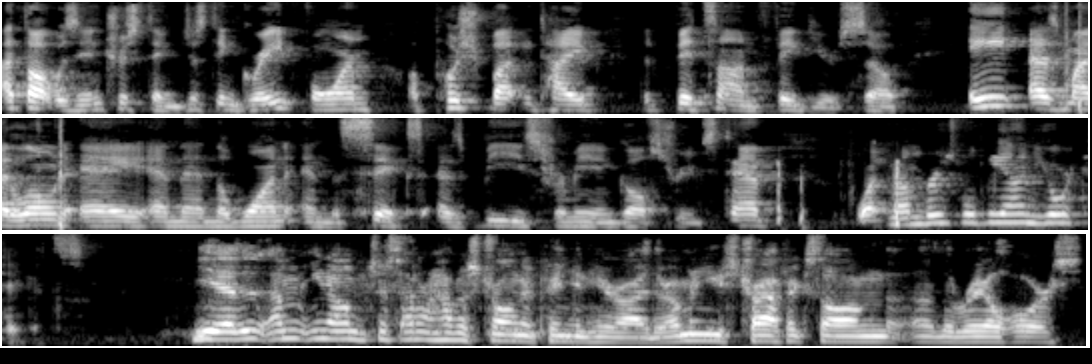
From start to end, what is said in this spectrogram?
I thought was interesting, just in great form, a push button type that fits on figures. So eight as my lone A, and then the one and the six as Bs for me in Gulfstream's tenth. What numbers will be on your tickets? Yeah, I'm. You know, I'm just. I don't have a strong opinion here either. I'm going to use Traffic Song, uh, the rail horse,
